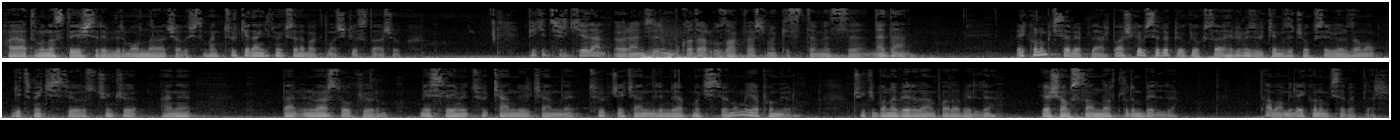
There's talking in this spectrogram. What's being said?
Hayatımı nasıl değiştirebilirim onlara çalıştım. Hani Türkiye'den gitmek üzerine baktım açıkçası daha çok. Peki Türkiye'den öğrencilerin bu kadar uzaklaşmak istemesi neden? Ekonomik sebepler. Başka bir sebep yok. Yoksa hepimiz ülkemizi çok seviyoruz ama gitmek istiyoruz. Çünkü hani ben üniversite okuyorum. Mesleğimi Türk kendi ülkemde, Türkçe kendi dilimde yapmak istiyorum ama yapamıyorum. Çünkü bana verilen para belli. Yaşam standartlarım belli. Tamamıyla ekonomik sebepler.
